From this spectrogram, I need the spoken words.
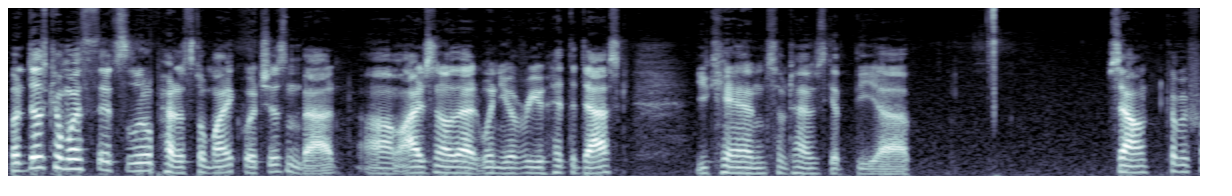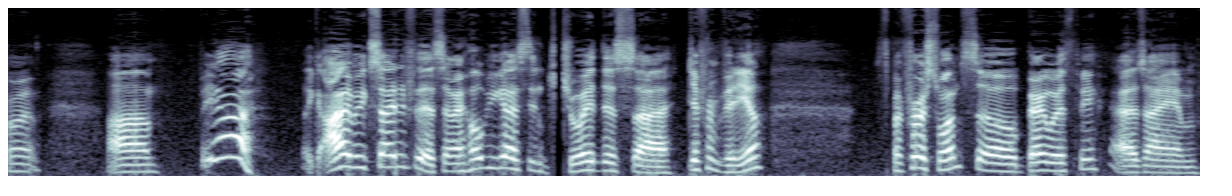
but it does come with its little pedestal mic, which isn't bad. Um, I just know that whenever you hit the desk, you can sometimes get the uh, sound coming from it. Um, but yeah, like I'm excited for this, and I hope you guys enjoyed this uh, different video. My first one, so bear with me as I am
